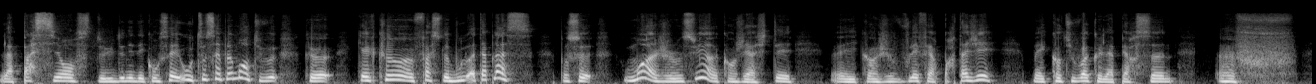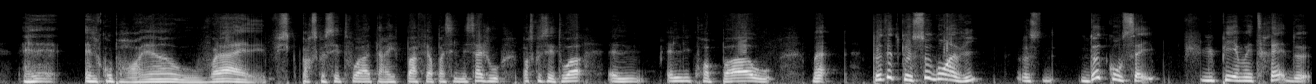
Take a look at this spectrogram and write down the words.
la patience de lui donner des conseils, ou tout simplement tu veux que quelqu'un fasse le boulot à ta place. Parce que moi, je me souviens quand j'ai acheté et quand je voulais faire partager, mais quand tu vois que la personne, euh, elle, comprend rien, ou voilà, parce que c'est toi, tu n'arrives pas à faire passer le message, ou parce que c'est toi, elle elle n'y croit pas, ou ben, peut-être que second avis, euh, d'autres conseils lui permettraient de,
